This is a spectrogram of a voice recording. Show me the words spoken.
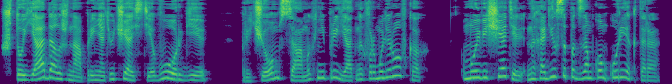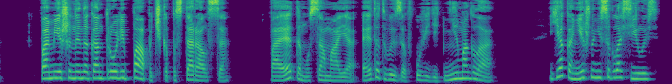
что я должна принять участие в оргии, причем в самых неприятных формулировках. Мой вещатель находился под замком у ректора. Помешанный на контроле папочка постарался. Поэтому сама я этот вызов увидеть не могла. Я, конечно, не согласилась,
